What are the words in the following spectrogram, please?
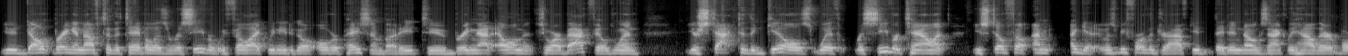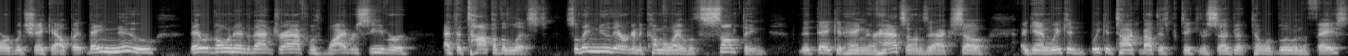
you don't bring enough to the table as a receiver. We feel like we need to go overpay somebody to bring that element to our backfield when you're stacked to the gills with receiver talent. You still feel, I'm, I get it. It was before the draft. You, they didn't know exactly how their board would shake out, but they knew they were going into that draft with wide receiver at the top of the list. So they knew they were going to come away with something that they could hang their hats on, Zach. So again, we could we could talk about this particular subject till we're blue in the face.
